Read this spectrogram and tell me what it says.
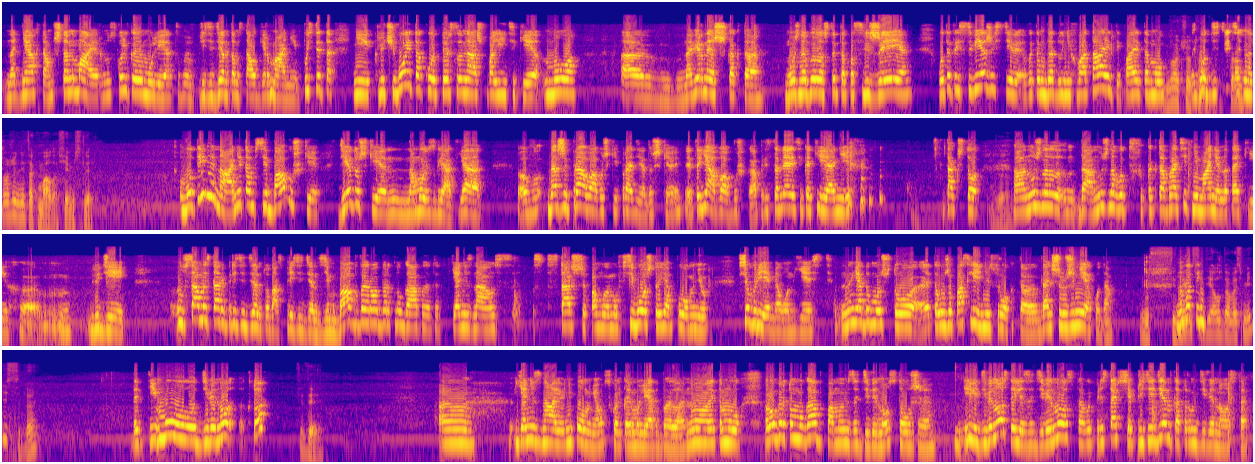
на днях там Штанмайер, ну, сколько ему лет, президентом стал Германии. Пусть это не ключевой такой персонаж в политике, но, э, наверное, как-то можно было что-то посвежее. Вот этой свежести в этом году не хватает, и поэтому... Ну, а что, вот действительно... Трампу тоже не так мало, 70 лет. Вот именно, они там все бабушки, дедушки, на мой взгляд, я даже про бабушки и про дедушки. Это я бабушка. Представляете, какие они? Так что да. нужно, да, нужно вот как-то обратить внимание на таких э, людей. Ну, самый старый президент у нас президент Зимбабве Роберт Мугабе. Этот, я не знаю, он старше, по-моему, всего, что я помню все время он есть. Ну, я думаю, что это уже последний срок-то, дальше уже некуда. Ну, Фидель ну, вот сидел до 80, да? Да ему 90... Кто? Фидель. А, я не знаю, не помню, сколько ему лет было. Но этому Роберту Мугабе, по-моему, за 90 уже. Или 90, или за 90. Вот представьте себе президент, которому 90.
